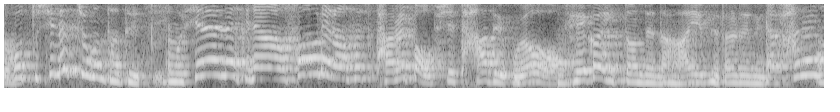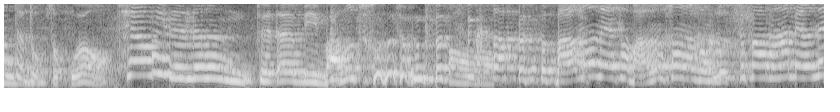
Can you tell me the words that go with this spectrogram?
가능하죠. 그것도 시내 쪽은 다 되지 어, 시내는 그냥 서울이랑 사실 다를 바 없이 다 되고요. 제가 있던 데는 아예 배달되는 게한 음. 군데도 없었고요 채영이는 한 배달비 15,000원 정도 어, 추가하면 만 원에서 만 오천 원 정도 추가를 하면은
